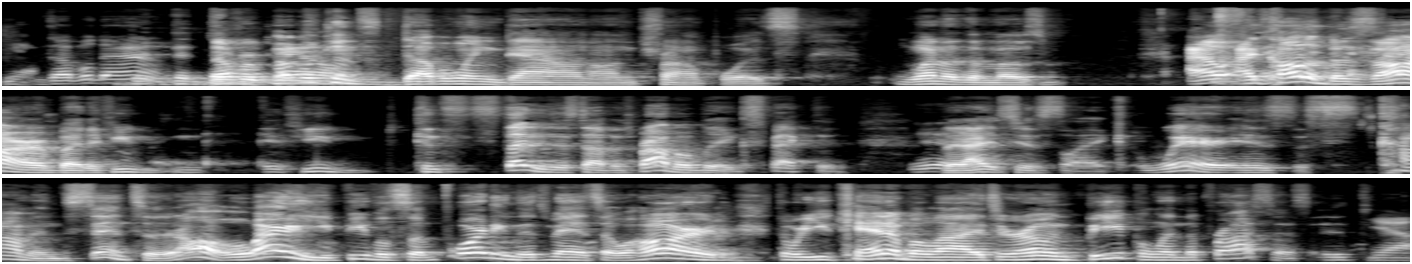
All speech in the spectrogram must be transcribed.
yeah. double down. The, the, the Republicans down. doubling down on Trump was one of the most. I, I call it bizarre, but if you if you can study this stuff, it's probably expected. Yeah. But I just like, where is the common sense of it all? Why are you people supporting this man so hard to where you cannibalize your own people in the process? It's, yeah,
